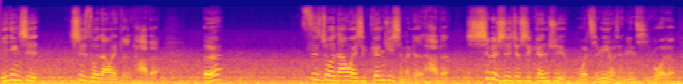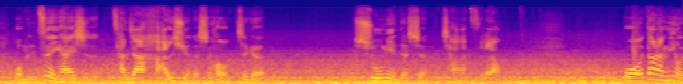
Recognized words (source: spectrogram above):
一定是制作单位给他的。而制作单位是根据什么给他的？是不是就是根据我前面有曾经提过的，我们最开始参加海选的时候这个书面的审查资料？我当然没有。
